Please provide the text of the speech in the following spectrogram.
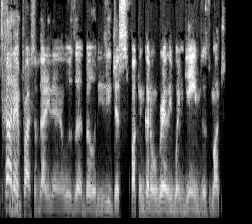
it's kind of impressive that he didn't lose the abilities. He just fucking couldn't really win games as much.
